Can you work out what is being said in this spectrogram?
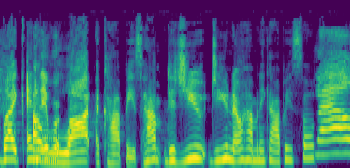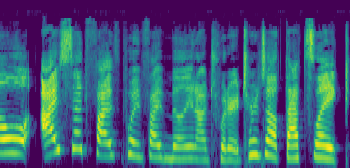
Like And a they were- lot of copies. How did you do you know how many copies sold? Well, I said 5.5 million on Twitter. It turns out that's like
